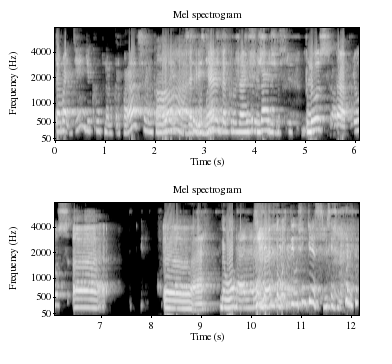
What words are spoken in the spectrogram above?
давать деньги крупным корпорациям, которые А, Загрязняют окружающую окружающую среду. Плюс, да, плюс... э, э, а, Да, вот. Ты очень интересный собеседник.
